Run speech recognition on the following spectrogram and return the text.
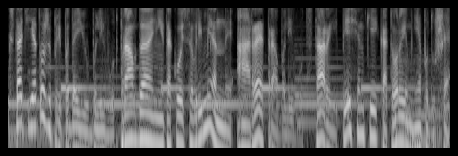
Кстати, я тоже преподаю Болливуд. Правда, не такой современный, а ретро-Болливуд. Старые песенки, которые мне по душе.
